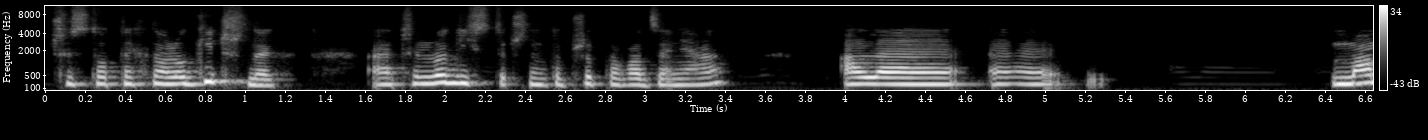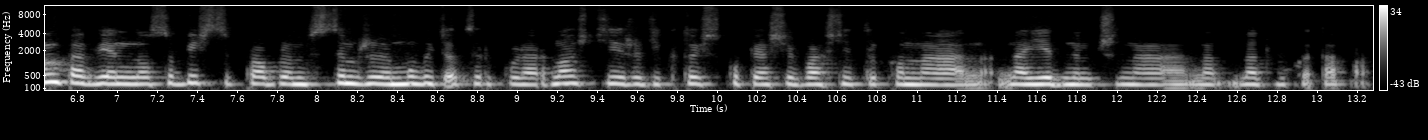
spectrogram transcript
czysto technologicznych e, czy logistycznych do przeprowadzenia, ale e, mam pewien osobisty problem z tym, żeby mówić o cyrkularności, jeżeli ktoś skupia się właśnie tylko na, na jednym czy na, na, na dwóch etapach.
